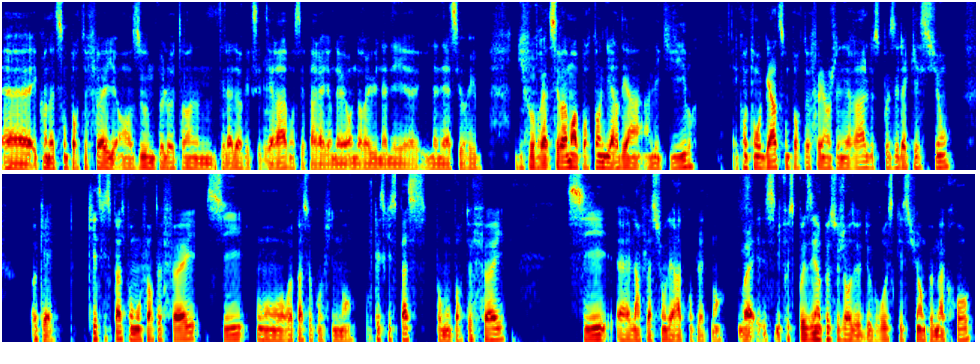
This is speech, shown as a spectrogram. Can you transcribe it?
euh, et qu'on a de son portefeuille en Zoom, Peloton, Teladoc, etc., mm. bon, c'est pareil, on, aurait eu une année, euh, une année assez horrible. Donc, il faut c'est vraiment important de garder un, équilibre. Et quand on regarde son portefeuille en général, de se poser la question, OK, qu'est-ce qui se passe pour mon portefeuille si on repasse au confinement? Qu'est-ce qui se passe pour mon portefeuille si euh, l'inflation dérape complètement? Voilà, Il faut se poser un peu ce genre de, grosses questions un peu macro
